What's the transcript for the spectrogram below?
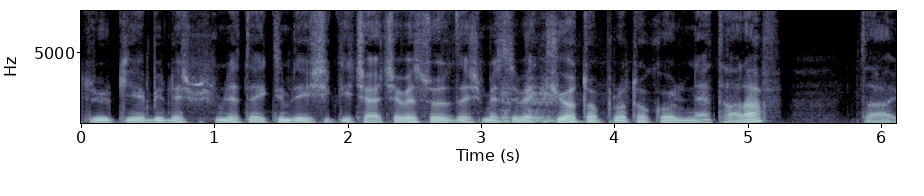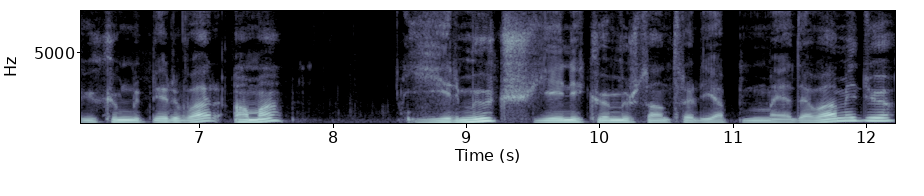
Türkiye Birleşmiş Milletler İklim Değişikliği Çerçeve Sözleşmesi ve Kyoto protokolüne taraf daha yükümlülükleri var ama 23 yeni kömür santrali yapmaya devam ediyor.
